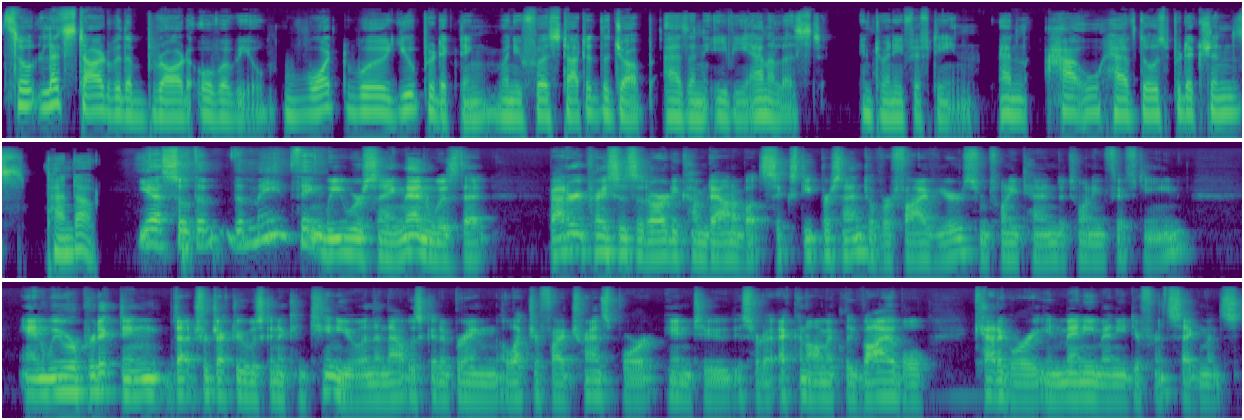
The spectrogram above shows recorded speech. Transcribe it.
So let's start with a broad overview. What were you predicting when you first started the job as an EV analyst in 2015? And how have those predictions panned out? Yeah, so the, the main thing we were saying then was that Battery prices had already come down about 60% over five years from 2010 to 2015. And we were predicting that trajectory was going to continue, and then that was going to bring electrified transport into the sort of economically viable category in many, many different segments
